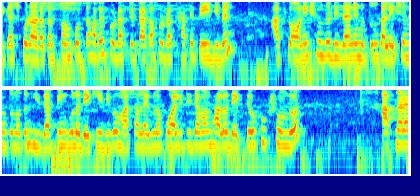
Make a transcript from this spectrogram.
bKash করে অর্ডার কনফার্ম করতে হবে। প্রোডাক্টের টাকা প্রোডাক্ট হাতে পেয়ে দিবেন। আজকে অনেক সুন্দর ডিজাইনের নতুন কালেকশন নতুন নতুন হিজাব পিনগুলো দেখিয়ে দিব। মাসাল্লাহ এগুলো কোয়ালিটি যেমন ভালো, দেখতেও খুব সুন্দর। আপনারা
